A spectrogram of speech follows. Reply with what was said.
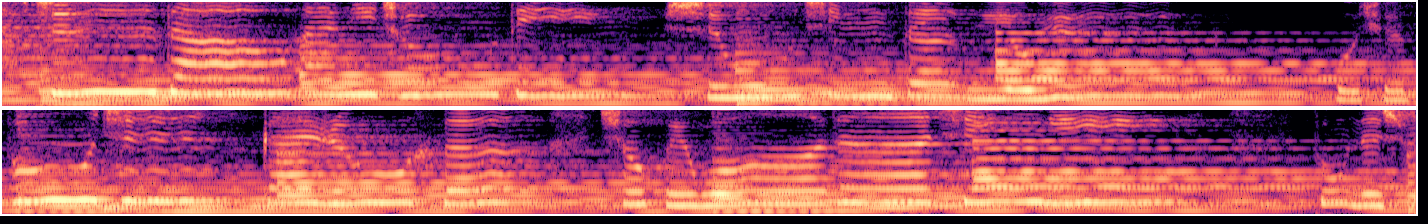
早知道爱你注定是无却不知该如何收回我的情意。不能说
